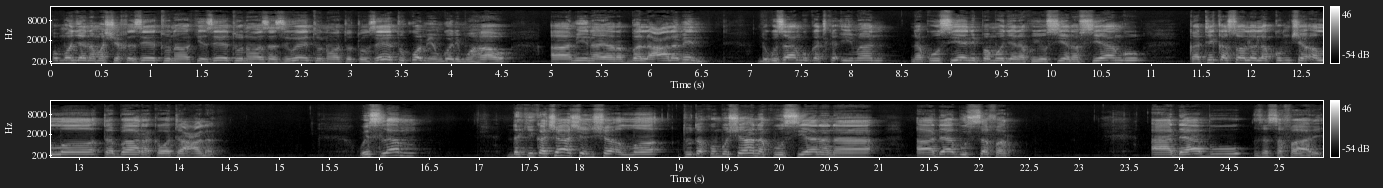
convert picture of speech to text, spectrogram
pamoja na mashekhe zetu na wake zetu na wazazi wetu na watoto zetu kuwa miongoni mwa hao amina ya rabbal alamin. Ndugu zangu katika iman na kuhusieni pamoja na kuihusia nafsi yangu katika swala la kumcha allah tabaraka wa taala. Dakika chache insha allah tutakumbushana kuhusiana na adabu safar. Adabu za safari.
